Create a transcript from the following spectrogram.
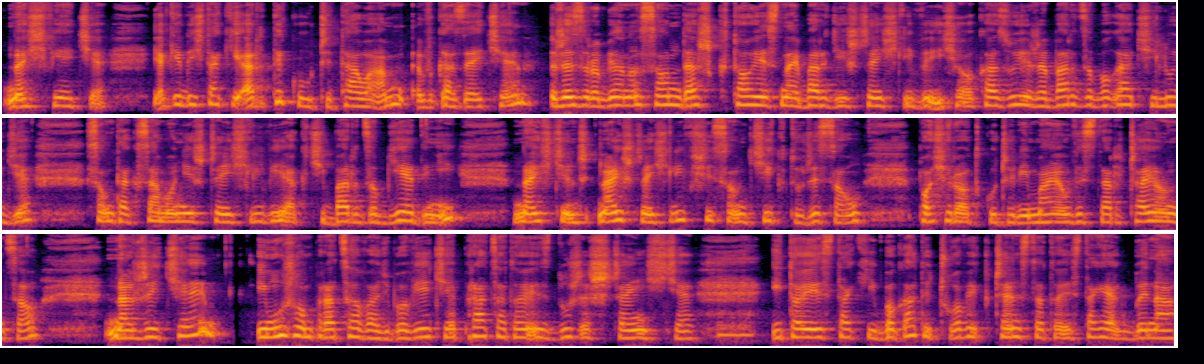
na świecie. Ja kiedyś taki artykuł czytałam w gazecie, że zrobiono sondaż, kto jest najbardziej szczęśliwy, i się okazuje, że bardzo bogaci ludzie są tak samo nieszczęśliwi jak ci bardzo biedni. Najszczęś- Najszczęśliwsi są ci, którzy są po środku, czyli mają wystarczająco na życie i muszą pracować, bo wiecie, praca to jest duże szczęście i to jest taki bogaty człowiek, często to jest tak jakby na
